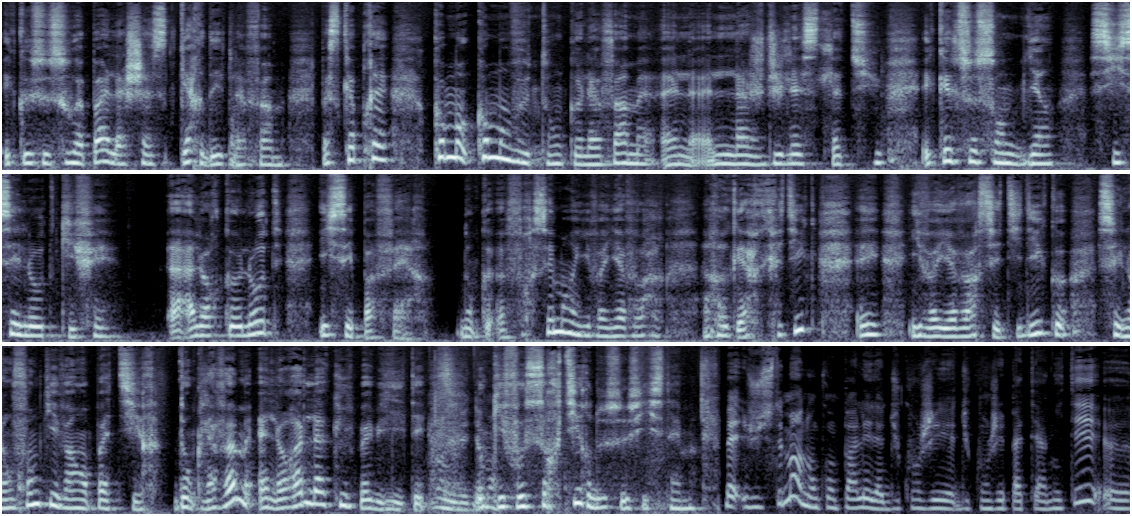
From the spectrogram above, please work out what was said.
et que ce soit pas la chasse gardée de la femme. Parce qu'après, comment, comment veut-on que la femme, elle, elle lâche du lest là-dessus et qu'elle se sente bien si c'est l'autre qui fait? Alors que l'autre, il sait pas faire. Donc euh, forcément, il va y avoir un regard critique et il va y avoir cette idée que c'est l'enfant qui va en pâtir. Donc la femme, elle aura de la culpabilité. donc il faut sortir de ce système. Mais justement, donc on parlait là du congé, du congé paternité. Euh,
